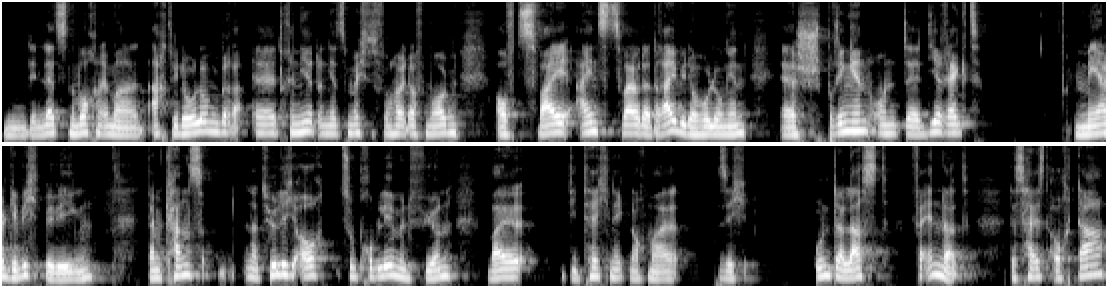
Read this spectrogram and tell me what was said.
in den letzten Wochen immer acht Wiederholungen äh, trainiert und jetzt möchtest du von heute auf morgen auf zwei, eins, zwei oder drei Wiederholungen äh, springen und äh, direkt mehr Gewicht bewegen, dann kann es natürlich auch zu Problemen führen, weil die Technik nochmal sich unter Last verändert. Das heißt, auch da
